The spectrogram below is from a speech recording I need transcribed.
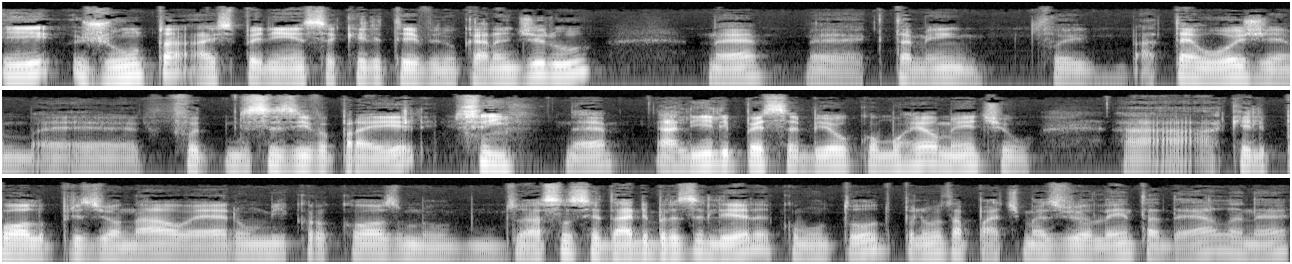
E junta a experiência que ele teve no Carandiru, né? É, que também foi até hoje é, é foi decisiva para ele. Sim. Né? Ali ele percebeu como realmente o, a, aquele polo prisional era um microcosmo da sociedade brasileira como um todo, pelo menos a parte mais violenta dela, né?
